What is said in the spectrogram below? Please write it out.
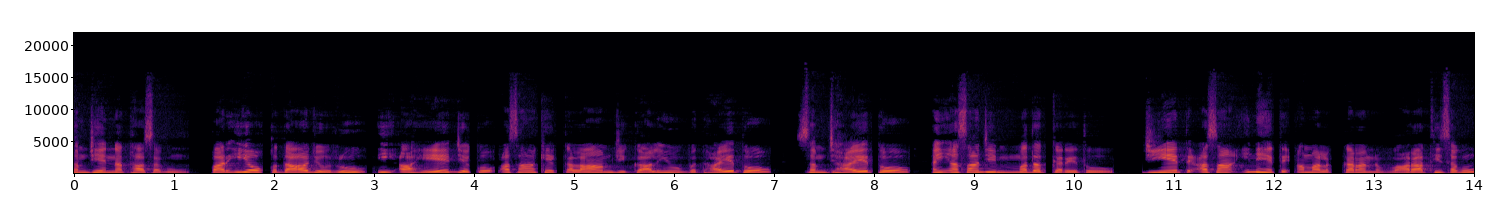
समझे नथा सघूं पर इहो ख़ुदा जो रूह ई आहे जेको असांखे कलाम जी ॻाल्हियूं वधाए थो समझाए थो ऐं असांजी मदद करे थो जीअं त असां इन ते अमल करण वारा थी सघूं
